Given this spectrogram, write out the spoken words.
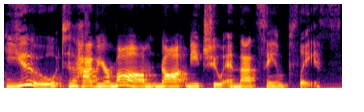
you to have your mom not meet you in that same place.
